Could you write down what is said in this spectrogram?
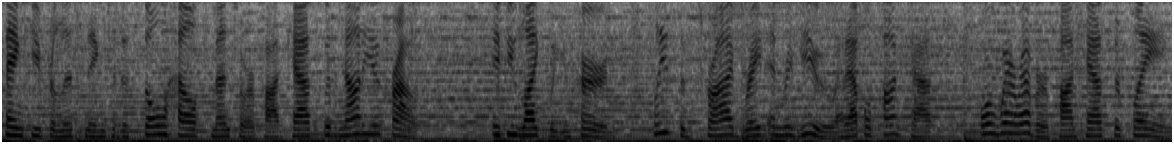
Thank you for listening to the Soul Health Mentor podcast with Nadia Kraus. If you like what you heard, please subscribe, rate, and review at Apple Podcasts or wherever podcasts are playing.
